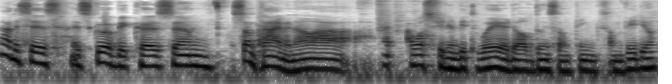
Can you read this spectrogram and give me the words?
No, this is it's good because um, sometime you know I, I, I was feeling a bit weird of doing something some video,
